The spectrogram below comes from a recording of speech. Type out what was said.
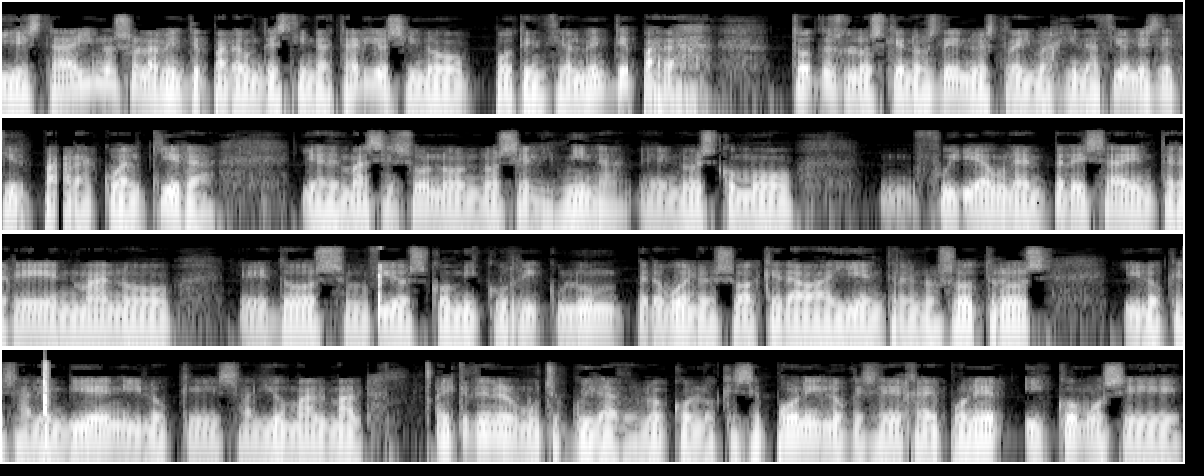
y está ahí no solamente para un destinatario, sino potencialmente para todos los que nos dé nuestra imaginación, es decir, para cualquiera. Y además eso no, se elimina. eh, no es como mm, fui a una empresa, entregué en mano eh, dos fíos con mi currículum, pero bueno, eso ha quedado ahí entre nosotros y lo que salen bien y lo que salió mal, mal. Hay que tener mucho cuidado, ¿no? Con lo que se pone y lo que se deja de poner y cómo se eh,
